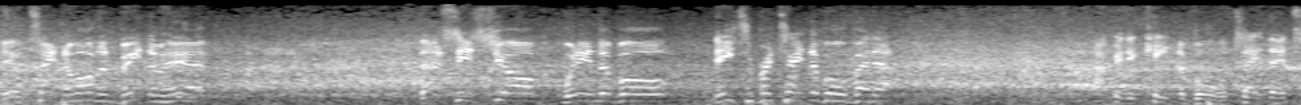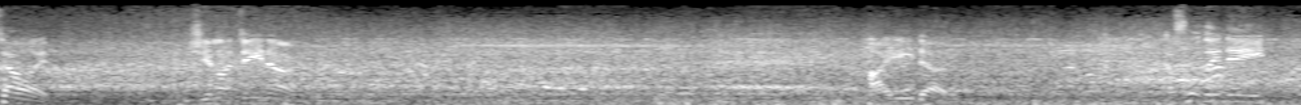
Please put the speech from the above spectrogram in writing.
He'll take them on and beat them here. That's his job, winning the ball. Needs to protect the ball better. Happy to keep the ball, take their time. Gilardino. Aido. That's what they need.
